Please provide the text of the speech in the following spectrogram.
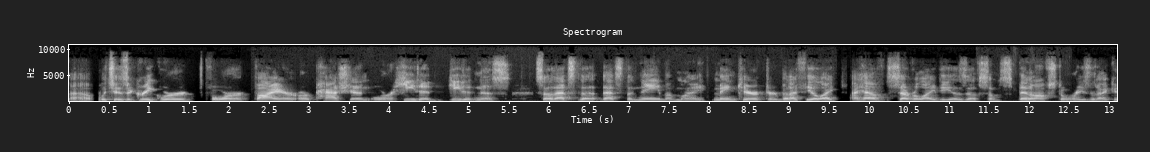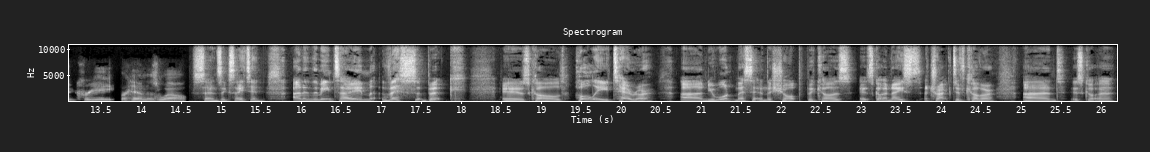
uh, which is a Greek word for fire or passion or heated heatedness. So that's the that's the name of my main character. But I feel like I have several ideas of some spin-off stories that I could create for him as well. Sounds exciting. And in the meantime, this book is called Holy Terror, and you won't miss it in the shop because it's got a nice, attractive cover and it's got a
